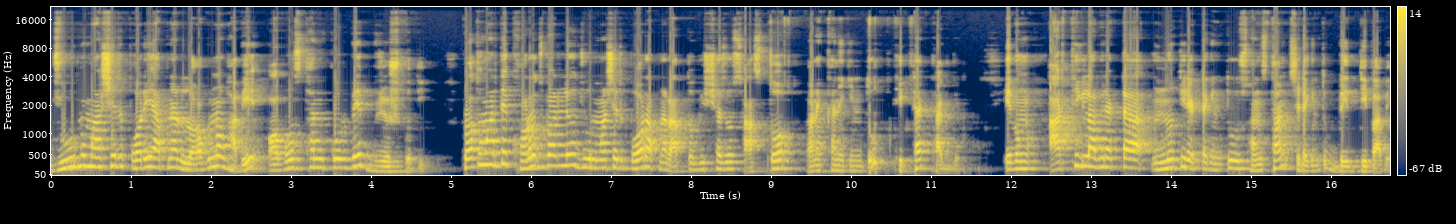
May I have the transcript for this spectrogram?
জুন মাসের পরে আপনার লগ্নভাবে অবস্থান করবে বৃহস্পতি। প্রথমার্ধে খরচ বাড়লেও জুন মাসের পর আপনার আত্মবিশ্বাস ও স্বাস্থ্য অনেকখানি কিন্তু ঠিকঠাক থাকবে এবং আর্থিক লাভের একটা, উন্নতির একটা কিন্তু সংস্থান সেটা কিন্তু বৃদ্ধি পাবে।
